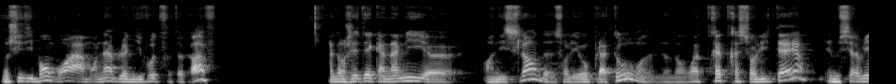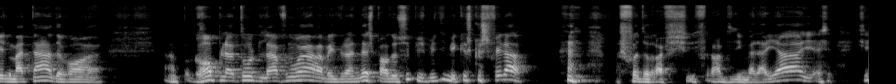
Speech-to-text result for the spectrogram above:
Donc, je me suis dit, bon, moi, à mon humble niveau de photographe, donc j'étais avec un ami euh, en Islande, sur les hauts plateaux, dans un endroit très, très solitaire, et me servais le matin devant un, un grand plateau de lave noire avec de la neige par-dessus, puis je me dis, mais qu'est-ce que je fais là? Je photographie, je photographie l'Himalaya, je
